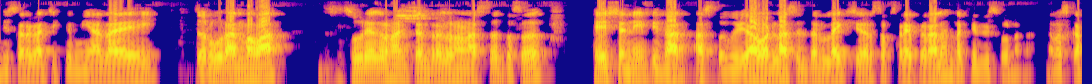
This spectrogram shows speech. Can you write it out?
निसर्गाची किमियाज आहे ही. जरूर अनुभवा. सूर्यग्रहण चंद्रग्रहण असतं तसं हे शनी निदान असतं. व्हिडिओ आवडला असेल तर लाईक शेअर सबस्क्राईब करायला नक्कीच विसरू नका. नमस्कार.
